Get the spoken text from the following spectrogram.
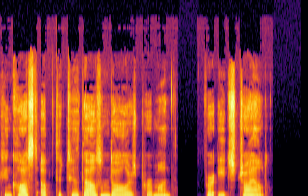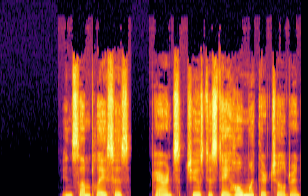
can cost up to $2,000 per month for each child. In some places, parents choose to stay home with their children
